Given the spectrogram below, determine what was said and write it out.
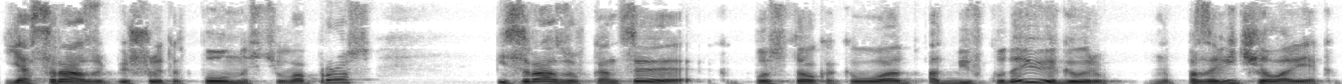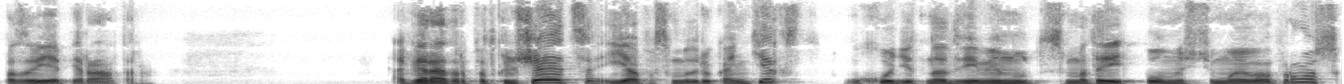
Я сразу пишу этот полностью вопрос, и сразу в конце, после того, как его отбивку даю, я говорю, позови человека, позови оператора. Оператор подключается, я посмотрю контекст, уходит на две минуты смотреть полностью мой вопрос,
